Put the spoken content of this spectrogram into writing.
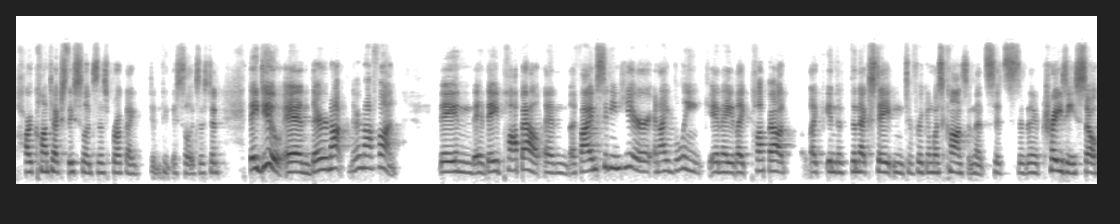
hard contacts they still exist brooke i didn't think they still existed they do and they're not they're not fun they they pop out and if i'm sitting here and i blink and they like pop out like into the next state into freaking wisconsin it's it's they're crazy so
